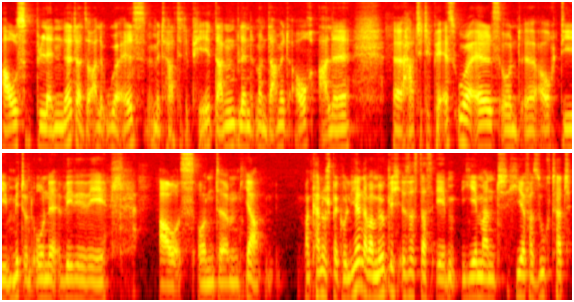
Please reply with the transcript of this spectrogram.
ausblendet, also alle URLs mit HTTP, dann blendet man damit auch alle äh, HTTPS-URLs und äh, auch die mit und ohne www aus. Und ähm, ja, man kann nur spekulieren, aber möglich ist es, dass eben jemand hier versucht hat,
